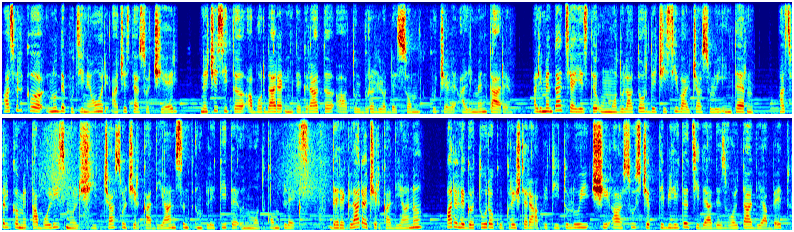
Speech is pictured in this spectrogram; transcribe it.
astfel că, nu de puține ori, aceste asocieri necesită abordarea integrată a tulburărilor de somn cu cele alimentare. Alimentația este un modulator decisiv al ceasului intern, astfel că metabolismul și ceasul circadian sunt împletite în mod complex. Dereglarea circadiană are legătură cu creșterea apetitului și a susceptibilității de a dezvolta diabet,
